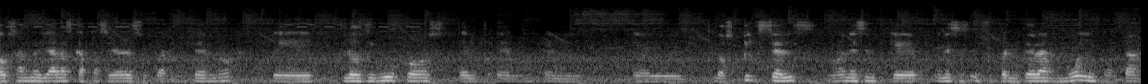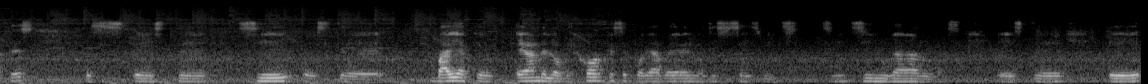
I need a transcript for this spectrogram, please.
usando ya las capacidades de Super Nintendo, los dibujos, los pixels, ¿no? en ese que en ese Super Nintendo eran muy importantes pues este sí este vaya que eran de lo mejor que se podía ver en los 16 bits sin lugar a dudas este eh,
